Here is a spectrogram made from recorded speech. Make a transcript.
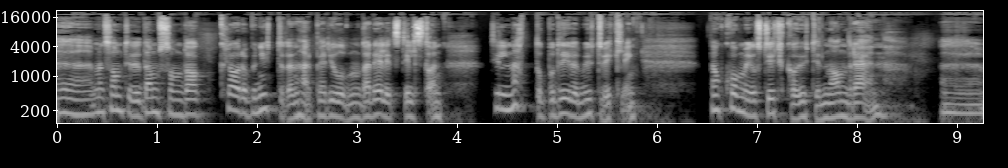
Eh, men samtidig, de som da klarer å benytte denne perioden der det er litt stillstand, til nettopp å drive med utvikling, de kommer jo styrka ut i den andre enden. Eh,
